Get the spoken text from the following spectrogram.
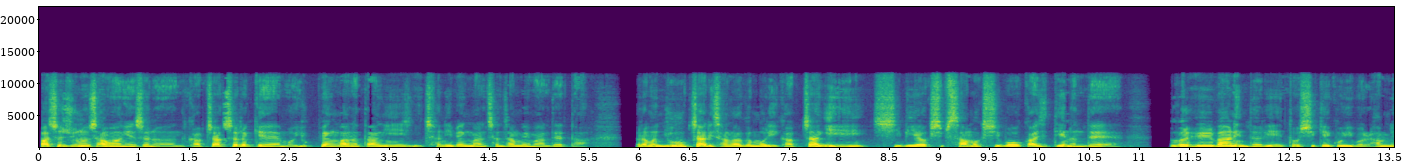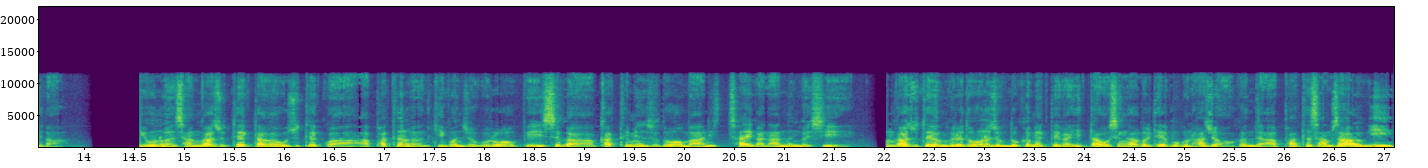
받쳐주는 상황에서는 갑작스럽게 뭐 600만원 땅이 1200만원, 1300만원 됐다. 그러면 6억짜리 상가 건물이 갑자기 12억, 13억, 15억까지 뛰는데 그걸 일반인들이 또 쉽게 구입을 합니다. 이유는 상가주택, 다가구주택과 아파트는 기본적으로 베이스가 같으면서도 많이 차이가 나는 것이 상가주택은 그래도 어느 정도 금액대가 있다고 생각을 대부분 하죠. 그런데 아파트 3, 4억이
